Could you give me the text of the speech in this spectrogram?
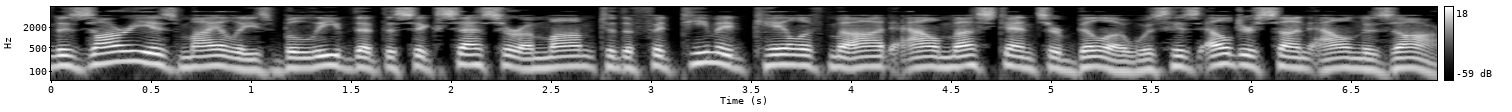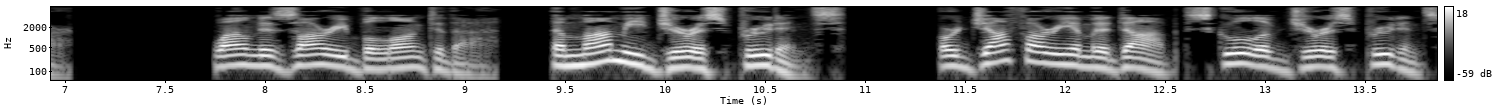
Nizari Ismailis believe that the successor imam to the Fatimid Caliph Ma'ad al-Mustansir Billah was his elder son al-Nizar. While Nizari belonged to the Imami jurisprudence or Jafariya Madhab school of jurisprudence,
